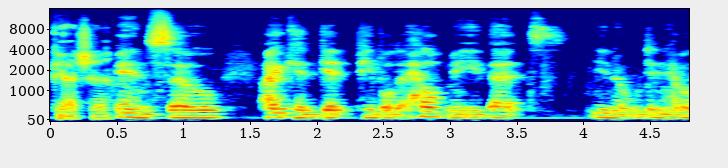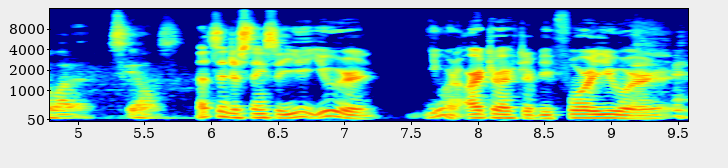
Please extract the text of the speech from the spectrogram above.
Gotcha. and so I could get people to help me that you know didn't have a lot of skills. That's interesting. So you you were you were an art director before you were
